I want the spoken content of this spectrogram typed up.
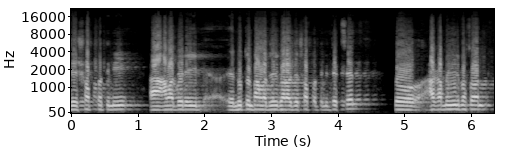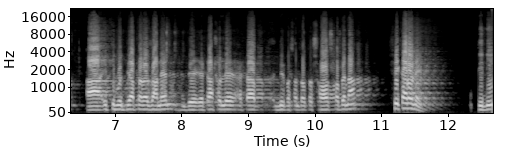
যে স্বপ্ন তিনি আমাদের এই নতুন বাংলাদেশ গড়ার যে স্বপ্ন তিনি দেখছেন, তো আগামী নির্বাচন ইতিমধ্যে আপনারা জানেন যে এটা আসলে একটা নির্বাচন তত সহজ হবে না। সে কারণে তিনি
